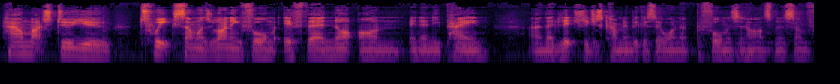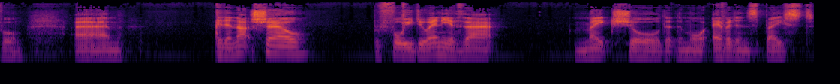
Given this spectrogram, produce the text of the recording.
How much do you tweak someone's running form if they're not on in any pain and they've literally just come in because they want a performance enhancement of some form? Um, in a nutshell, before you do any of that, make sure that the more evidence based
